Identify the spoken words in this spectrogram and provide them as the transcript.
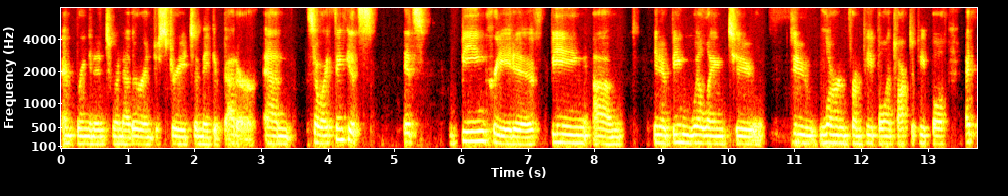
and bring it into another industry to make it better. And so i think it's it's being creative being um, you know being willing to to learn from people and talk to people. I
